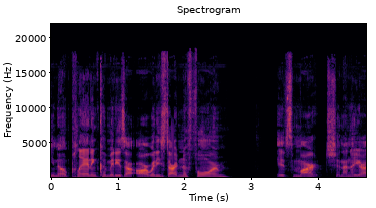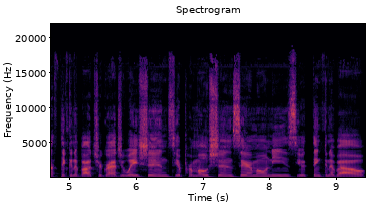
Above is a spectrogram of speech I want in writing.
you know, planning committees are already starting to form. It's March, and I know you're thinking about your graduations, your promotion ceremonies. You're thinking about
